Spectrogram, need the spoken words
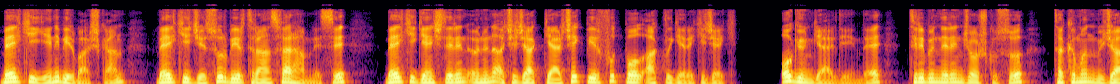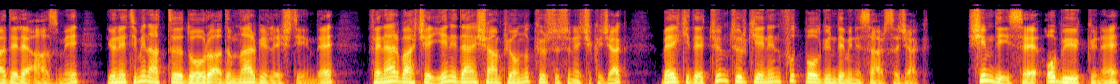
Belki yeni bir başkan, belki cesur bir transfer hamlesi, belki gençlerin önünü açacak gerçek bir futbol aklı gerekecek. O gün geldiğinde, tribünlerin coşkusu, takımın mücadele azmi, yönetimin attığı doğru adımlar birleştiğinde, Fenerbahçe yeniden şampiyonluk kürsüsüne çıkacak, belki de tüm Türkiye'nin futbol gündemini sarsacak. Şimdi ise o büyük güne,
